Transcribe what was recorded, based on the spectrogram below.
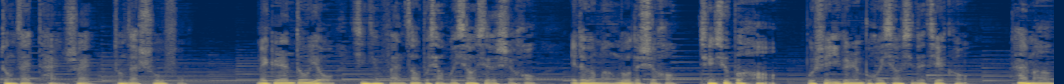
重在坦率，重在舒服。每个人都有心情烦躁、不想回消息的时候。”也都有忙碌的时候，情绪不好不是一个人不回消息的借口，太忙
